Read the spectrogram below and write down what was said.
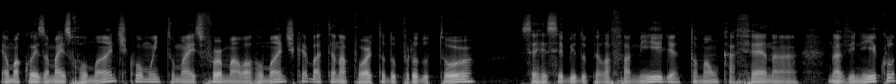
é uma coisa mais romântica ou muito mais formal? A romântica é bater na porta do produtor, ser recebido pela família, tomar um café na, na vinícola,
